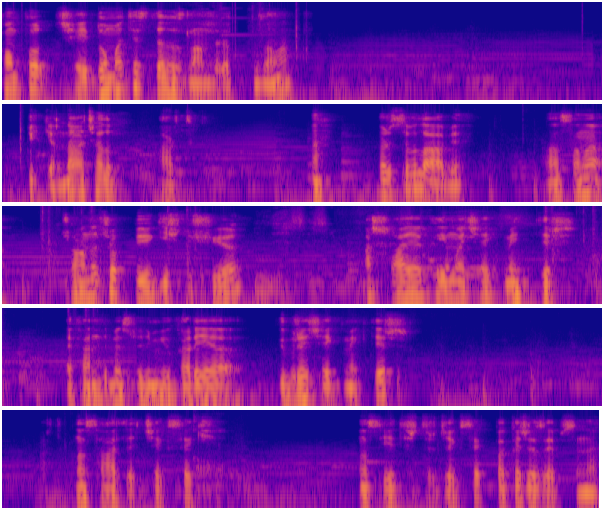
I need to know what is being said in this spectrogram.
Kompo şey domates de hızlandıralım o zaman. Dükkanı da açalım artık. Heh, Percival abi. Lan sana şu anda çok büyük iş düşüyor. Aşağıya kıyma çekmektir. Efendime söyleyeyim yukarıya gübre çekmektir. Artık nasıl halledeceksek, nasıl yetiştireceksek bakacağız hepsine.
